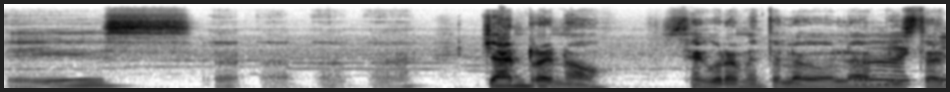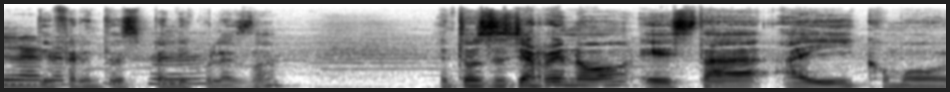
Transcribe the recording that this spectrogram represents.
Es Jean Reno seguramente lo, han visto en diferentes películas, ¿no? Entonces ya Renault está ahí como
